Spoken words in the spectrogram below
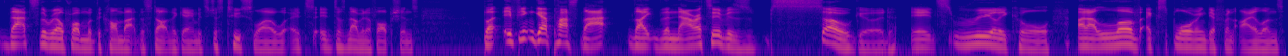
that's the real problem with the combat at the start of the game. It's just too slow. It's it doesn't have enough options. But if you can get past that, like the narrative is so good. It's really cool, and I love exploring different islands.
